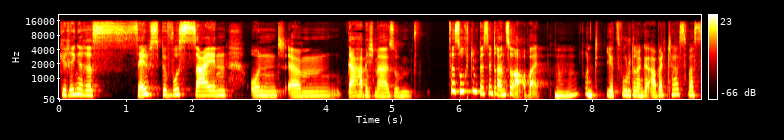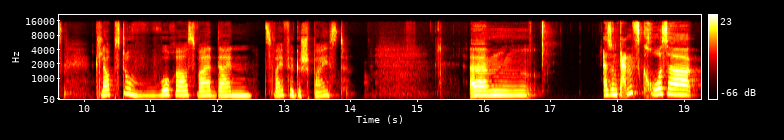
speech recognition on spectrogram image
geringeres Selbstbewusstsein und ähm, da habe ich mal so versucht, ein bisschen dran zu arbeiten. Mhm. Und jetzt, wo du dran gearbeitet hast, was glaubst du, woraus war dein Zweifel gespeist? Ähm, also ein ganz großer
